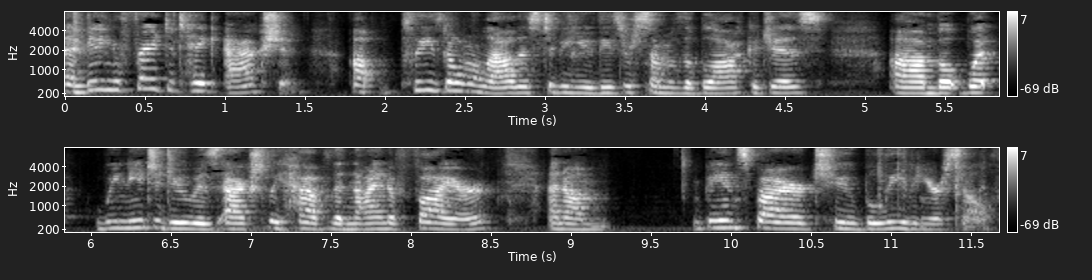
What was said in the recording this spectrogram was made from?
and being afraid to take action. Uh, please don't allow this to be you. These are some of the blockages. Um, but what we need to do is actually have the nine of fire and um, be inspired to believe in yourself.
